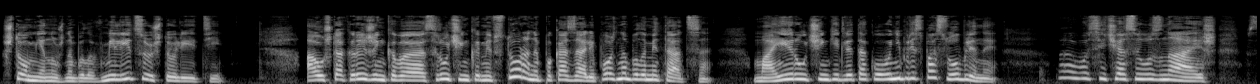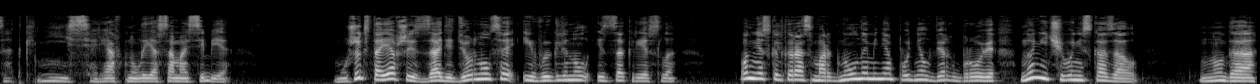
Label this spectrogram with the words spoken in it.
Что мне нужно было, в милицию, что ли, идти? А уж как рыженького с рученьками в стороны показали, поздно было метаться. Мои рученьки для такого не приспособлены. А вот сейчас и узнаешь. Заткнись, рявкнула я сама себе. Мужик, стоявший сзади, дернулся и выглянул из-за кресла. Он несколько раз моргнул на меня, поднял вверх брови, но ничего не сказал. — «Ну да»,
